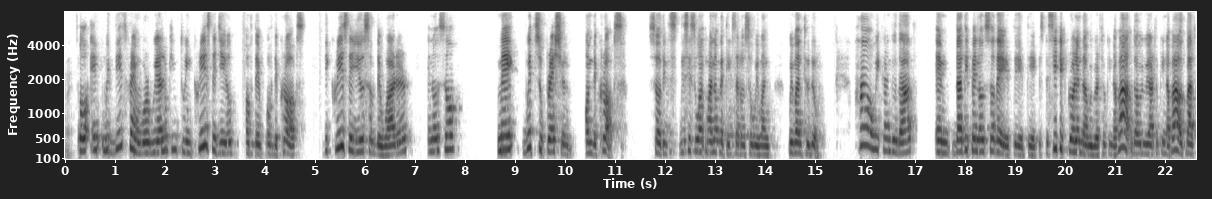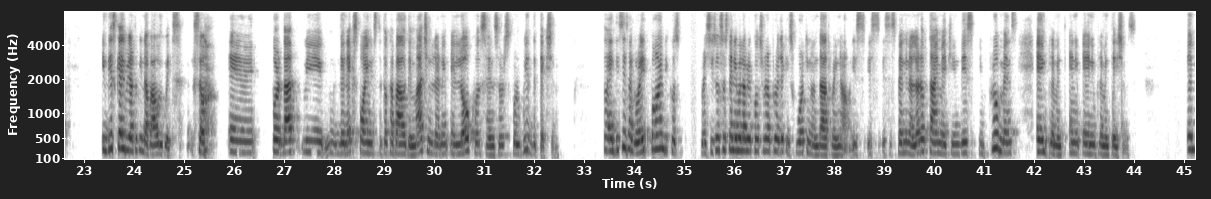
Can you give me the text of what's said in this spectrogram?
Right. So with this framework, we are looking to increase the yield of the, of the crops, decrease the use of the water, and also make with suppression on the crops. So this, this is one, one of the things that also we want, we want to do. How we can do that, and that depends also the, the, the specific problem that we were talking about, that we are talking about, but in this case, we are talking about weeds. So uh, for that, we the next point is to talk about the machine learning and local sensors for weed detection. So, and this is a great point because Precision Sustainable Agricultural Project is working on that right now. Is is is spending a lot of time making these improvements and implement and, and implementations. And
